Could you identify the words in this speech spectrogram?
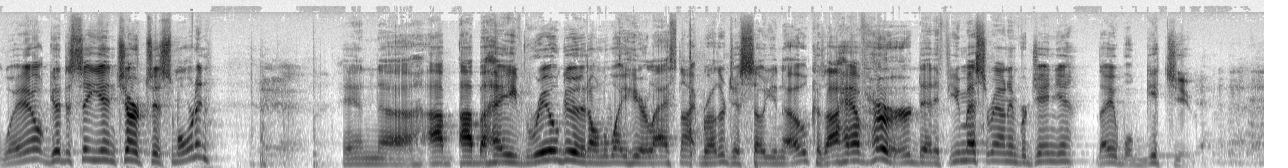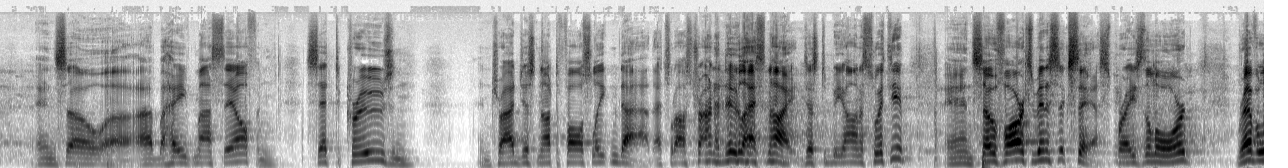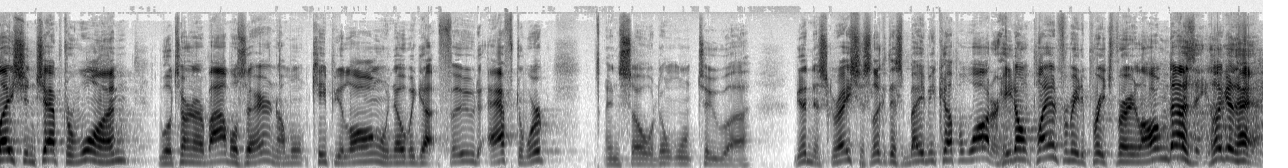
Well, good to see you in church this morning. And uh, I, I behaved real good on the way here last night, brother, just so you know, because I have heard that if you mess around in Virginia, they will get you. And so uh, I behaved myself and set the cruise and, and tried just not to fall asleep and die. That's what I was trying to do last night, just to be honest with you. And so far, it's been a success. Praise the Lord. Revelation chapter 1. We'll turn our Bibles there, and I won't keep you long. We know we got food afterward, and so don't want to. Uh, goodness gracious, look at this baby cup of water. He don't plan for me to preach very long, does he? Look at that.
